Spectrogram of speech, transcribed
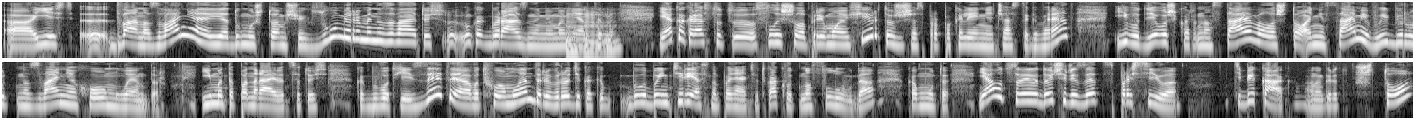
а, есть э, два названия, и я думаю, что там еще их зумерами называют, то есть, ну, как бы разными моментами. Мгм. Я как раз тут э, слышала прямой эфир, тоже сейчас про поколение часто говорят, и вот девушка настаивала, что они сами выберут название Homelander. Им это понравится. То есть, как бы вот есть Z, а вот Homelander, и вроде как было бы интересно понять, вот как вот на слух, да, кому-то. Я вот своей дочери Z спросила, тебе как? Она говорит, что?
